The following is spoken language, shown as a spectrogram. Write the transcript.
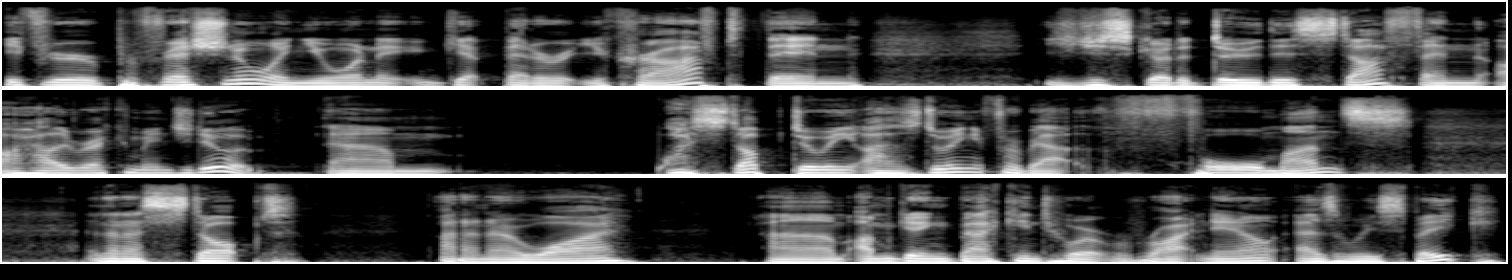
if you're a professional and you want to get better at your craft, then you just got to do this stuff, and I highly recommend you do it. Um, I stopped doing. I was doing it for about four months, and then I stopped. I don't know why. Um, I'm getting back into it right now as we speak.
